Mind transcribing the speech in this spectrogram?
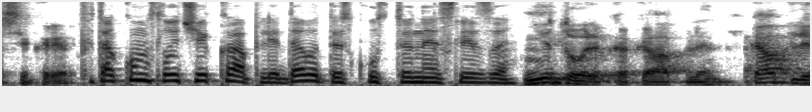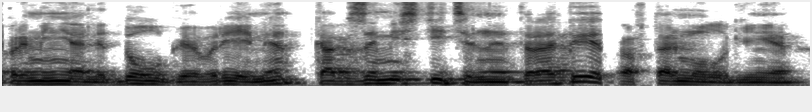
секрета. В таком случае капли, да, вот искусственная слеза? Не только капли. Капли применяли долгое время как заместительная терапия. Офтальмологи не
